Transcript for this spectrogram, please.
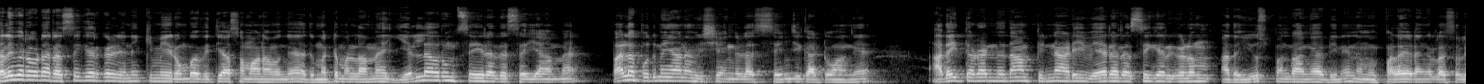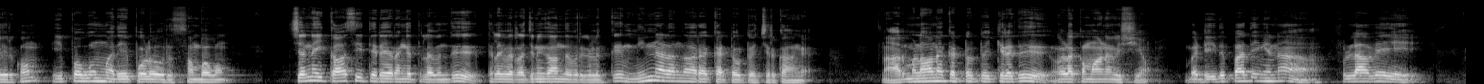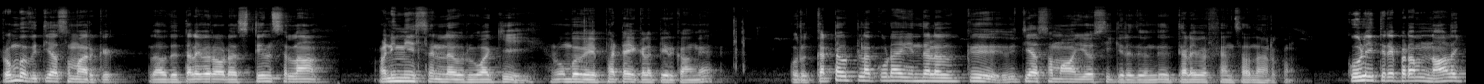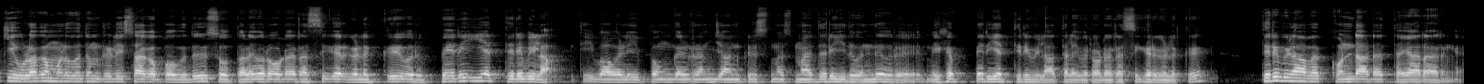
தலைவரோட ரசிகர்கள் என்றைக்குமே ரொம்ப வித்தியாசமானவங்க. அது மட்டும் இல்லாமல் எல்லோரும் செய்கிறத செய்யாமல் பல புதுமையான விஷயங்களை செஞ்சு காட்டுவாங்க. அதை தொடர்ந்து தான் பின்னாடி வேறு ரசிகர்களும் அதை யூஸ் பண்ணுறாங்க அப்படின்னு நம்ம பல இடங்களில் சொல்லியிருக்கோம். இப்போவும் அதே போல் ஒரு சம்பவம். சென்னை காசி திரையரங்கத்தில் வந்து தலைவர் ரஜினிகாந்த் அவர்களுக்கு மின் அலங்கார கட் அவுட் வச்சுருக்காங்க. நார்மலான கட் அவுட் வைக்கிறது வழக்கமான விஷயம். பட் இது பார்த்திங்கன்னா ஃபுல்லாகவே ரொம்ப வித்தியாசமாக இருக்குது அதாவது தலைவரோட ஸ்டில்ஸ் எல்லாம் அனிமேஷனில் உருவாக்கி ரொம்பவே பட்டையை கிளப்பியிருக்காங்க. ஒரு கட் அவுட்டில் கூட இந்த அளவுக்கு வித்தியாசமாக யோசிக்கிறது வந்து தலைவர் ஃபேன்ஸாக தான் இருக்கும். கூலி திரைப்படம் நாளைக்கு உலகம் முழுவதும் ரிலீஸ் ஆக போகுது. ஸோ தலைவரோட ரசிகர்களுக்கு ஒரு பெரிய திருவிழா. தீபாவளி பொங்கல் ரம்ஜான் கிறிஸ்மஸ் மாதிரி இது வந்து ஒரு மிகப்பெரிய திருவிழா தலைவரோட ரசிகர்களுக்கு. திருவிழாவை கொண்டாட தயாராக இருங்க.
